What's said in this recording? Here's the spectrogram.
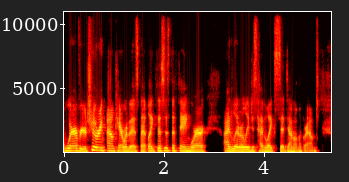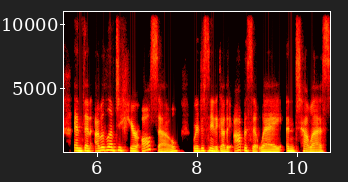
wherever you're touring. I don't care what it is, but like this is the thing where I literally just had to like sit down on the ground. And then I would love to hear also, we just need to go the opposite way and tell us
